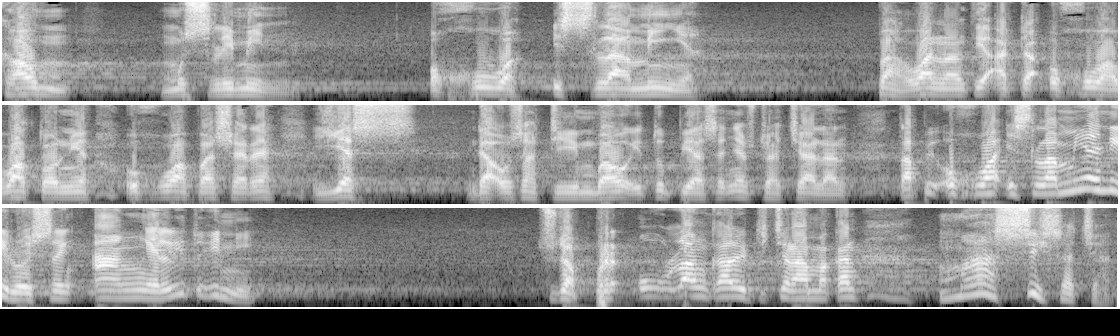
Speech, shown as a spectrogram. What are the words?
kaum muslimin ukhuwah islamiyah bahwa nanti ada ukhuwah watonia ukhuwah basyariah yes tidak usah diimbau itu biasanya sudah jalan. Tapi ukhuwah islamiyah ini loh sering angel itu ini. Sudah berulang kali diceramakan masih saja.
